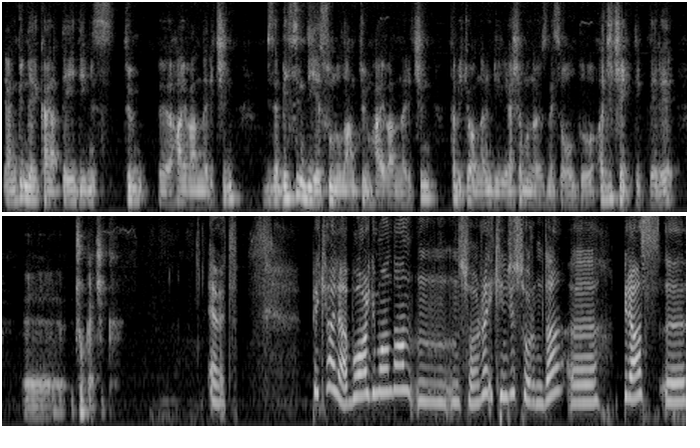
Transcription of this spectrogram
yani gündelik hayatta yediğimiz tüm e, hayvanlar için bize besin diye sunulan tüm hayvanlar için tabii ki onların bir yaşamın öznesi olduğu, acı çektikleri e, çok açık. Evet. Pekala bu argümandan sonra ikinci sorumda e, biraz e,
